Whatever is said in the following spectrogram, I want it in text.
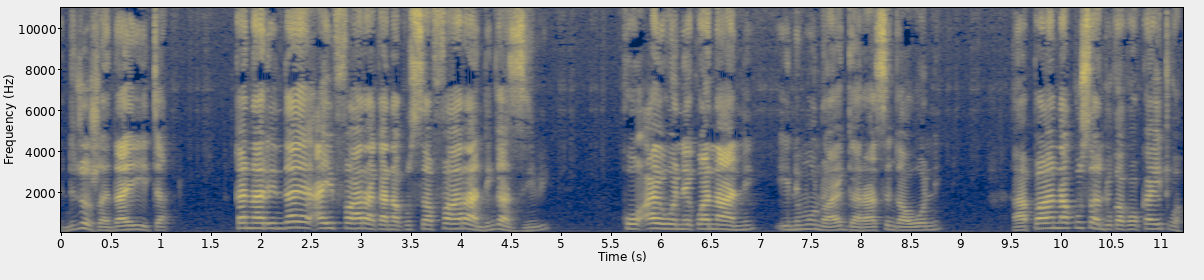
ndizvo zvandaiita kana rindai aifara kana kusafara handingazivi ko aionekwa nani ini munhu aigara asingaoni. Hapana kusanduka kwakaitwa.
